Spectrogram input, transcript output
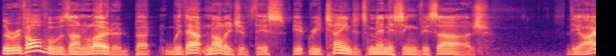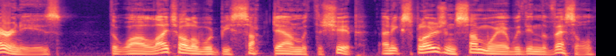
The revolver was unloaded, but without knowledge of this, it retained its menacing visage. The irony is that while Lightoller would be sucked down with the ship, an explosion somewhere within the vessel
